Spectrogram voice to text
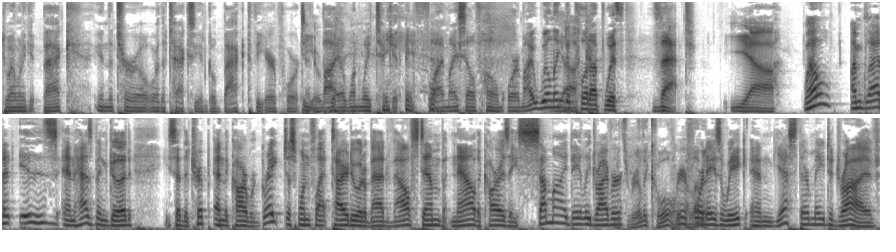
Do I want to get back in the Turo or the taxi and go back to the airport you and buy a one way ticket and fly myself home, or am I willing Yuck. to put up with that? Yeah. Well, I'm glad it is and has been good. He said the trip and the car were great, just one flat tire due to a bad valve stem, but now the car is a semi daily driver. It's really cool. three or I four it. days a week, and yes, they're made to drive.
